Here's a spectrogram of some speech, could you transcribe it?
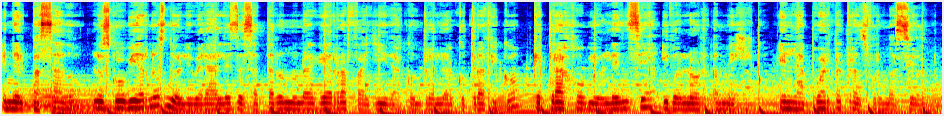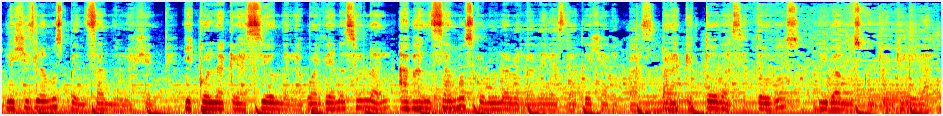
En el pasado, los gobiernos neoliberales desataron una guerra fallida contra el narcotráfico que trajo violencia y dolor a México. En la cuarta transformación, legislamos pensando en la gente y con la creación de la Guardia Nacional avanzamos con una verdadera estrategia de paz para que todas y todos vivamos con tranquilidad.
